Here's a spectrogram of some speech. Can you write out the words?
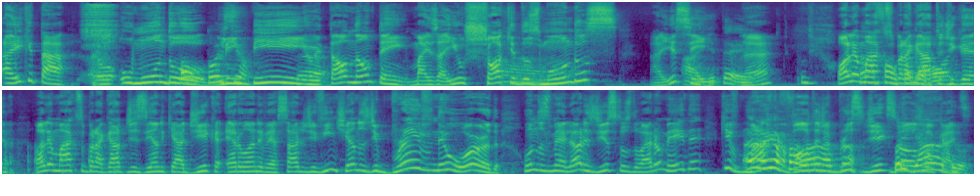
aí que tá. O, mundo limpinho é. e tal não tem. Mas aí o choque ah. dos mundos. Aí sim. Aí tem. Né? Olha o Marcos Bragato, de, olha o Marcos Bragato dizendo que a dica era o aniversário de 20 anos de Brave New World, um dos melhores discos do Iron Maiden, que marca a volta de Bruce Dixon aos vocais.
